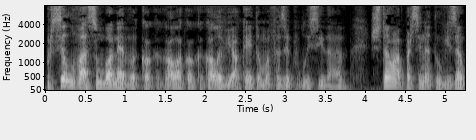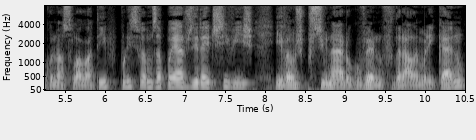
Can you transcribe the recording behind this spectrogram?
Porque se ele levasse um boné da Coca-Cola, a Coca-Cola via, ok, estão a fazer publicidade, estão a aparecer na televisão com o nosso logotipo, por isso vamos apoiar os direitos civis e vamos pressionar o governo federal americano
